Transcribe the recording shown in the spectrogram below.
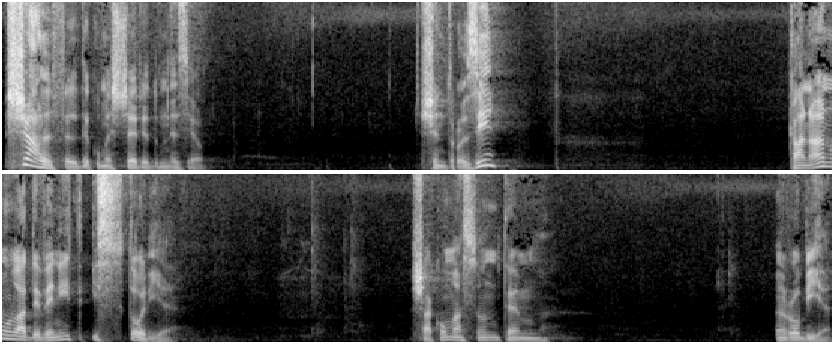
și altfel de cum își cere Dumnezeu. Și într-o zi, Canaanul a devenit istorie. Și acum suntem în robie.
